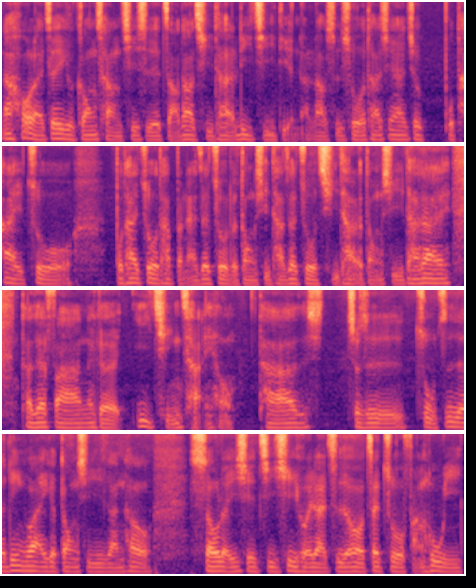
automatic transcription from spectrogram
那后来这一个工厂其实也找到其他的利基点了。老实说，他现在就不太做，不太做他本来在做的东西，他在做其他的东西。他在他在发那个疫情财哈，他。就是组织的另外一个东西，然后收了一些机器回来之后再做防护衣，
